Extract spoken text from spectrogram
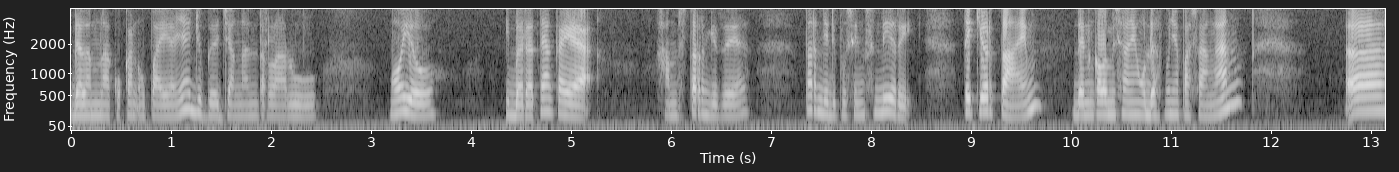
dalam melakukan upayanya juga jangan terlalu ngoyo. Ibaratnya kayak hamster gitu ya. Ntar jadi pusing sendiri. Take your time dan kalau misalnya udah punya pasangan, uh,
